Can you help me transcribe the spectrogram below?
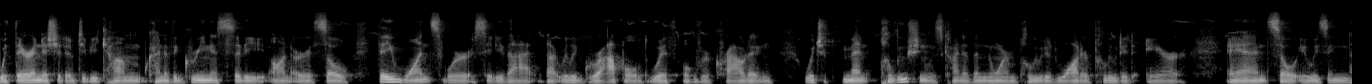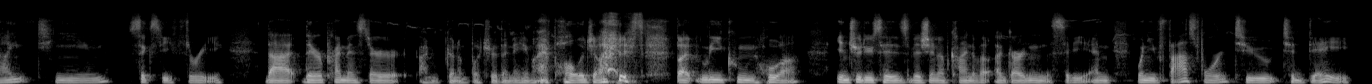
with their initiative to become kind of the greenest city on earth. So they once were a city that that really grappled with overcrowding, which meant pollution was kind of the norm, polluted water, polluted air. And so it was in 1963 that their prime minister, I'm going to butcher the name, I apologize, but Lee Kun Hua introduced his vision of kind of a, a garden in the city. And when you fast forward to today,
